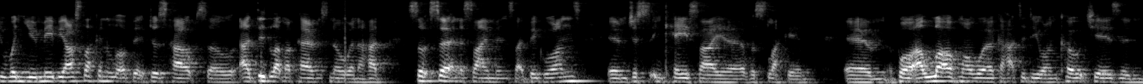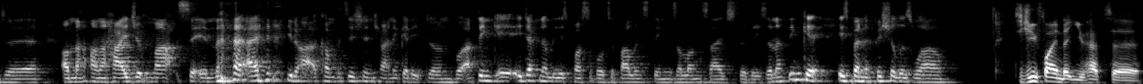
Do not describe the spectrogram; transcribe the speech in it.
when you maybe are slacking a little bit does help. So I did let my parents know when I had so certain assignments, like big ones, um, just in case I uh, was slacking. Um, but a lot of my work I had to do on coaches and uh, on the on a high jump mat, sitting there, you know, at a competition trying to get it done. But I think it, it definitely is possible to balance things alongside studies, and I think it is beneficial as well. Did you find that you had to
